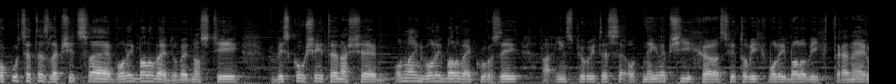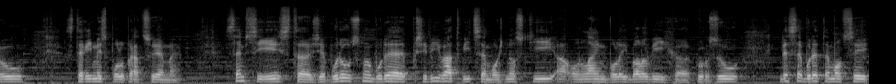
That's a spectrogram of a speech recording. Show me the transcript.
Pokud chcete zlepšit své volejbalové dovednosti, vyzkoušejte naše online volejbalové kurzy a inspirujte se od nejlepších eh, světových volejbalových trenérů, s kterými spolupracujeme. Jsem si jist, že v budoucnu bude přibývat více možností a online volejbalových eh, kurzů, kde se budete moci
